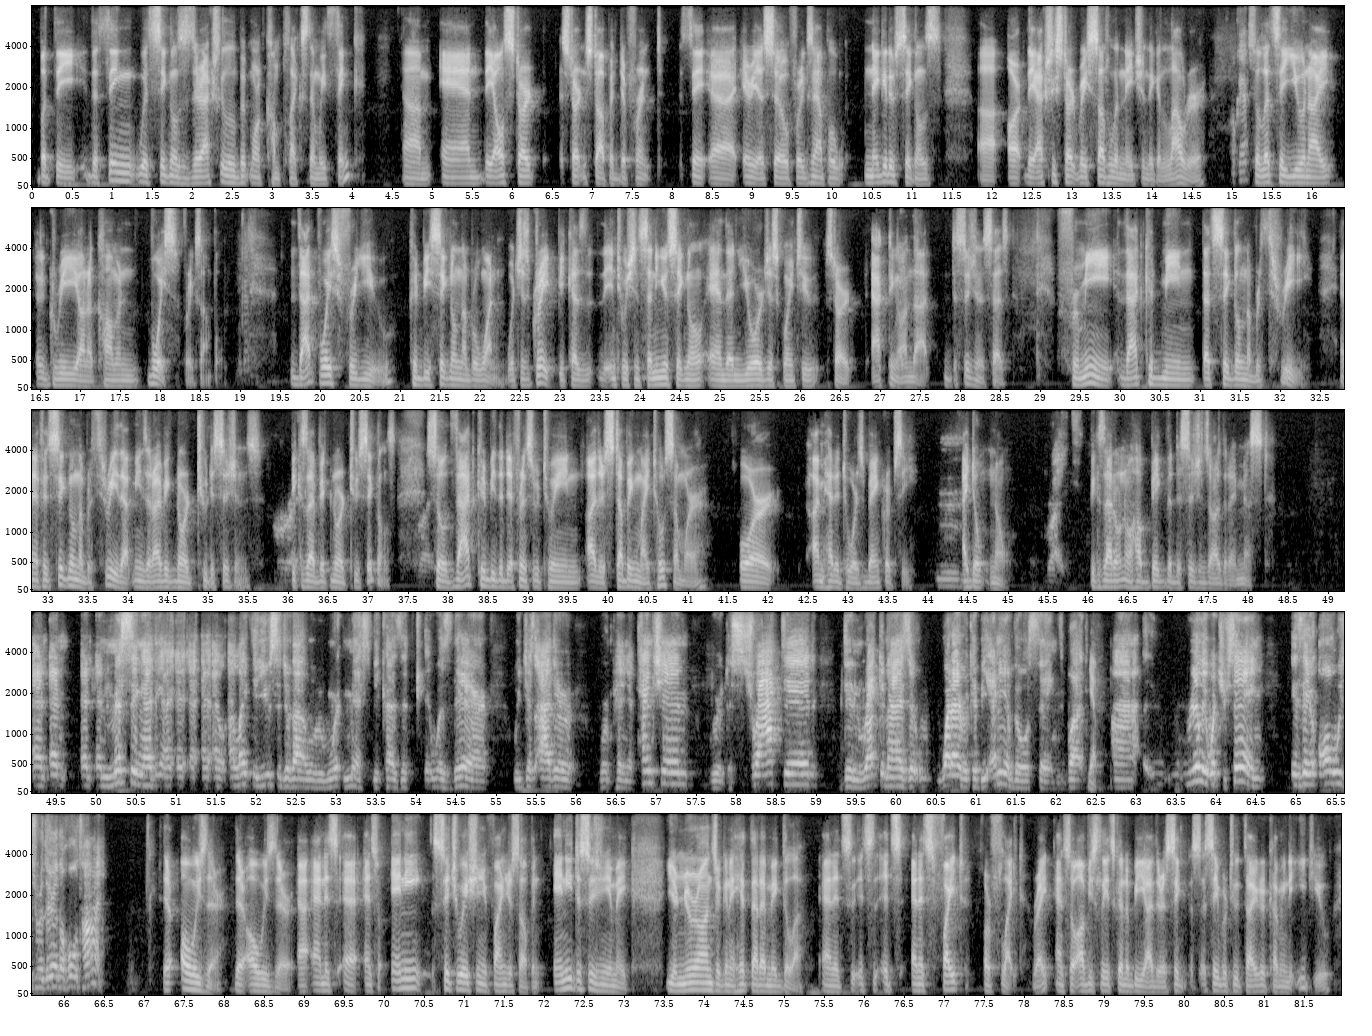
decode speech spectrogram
But the the thing with signals is they're actually a little bit more complex than we think, um, and they all start start and stop at different th- uh, areas. So, for example, negative signals uh, are they actually start very subtle in nature and they get louder Okay. So let's say you and I agree on a common voice, for example. Okay. That voice for you could be signal number one, which is great because the intuition sending you a signal and then you're just going to start acting on that decision, it says. For me, that could mean that's signal number three. And if it's signal number three, that means that I've ignored two decisions right. because I've ignored two signals. Right. So that could be the difference between either stubbing my toe somewhere or I'm headed towards bankruptcy Mm. I don't know. Right. Because I don't know how big the decisions are that I missed. And and and, and missing, I think I, I, I like the usage of that word miss because it, it was there. We just either weren't paying attention, we were distracted, didn't recognize it, whatever. It could be any of those things. But yep. uh, really, what you're saying is they always were there the whole time. They're always there. They're always there. Uh, and it's uh, and so any situation you find yourself in, any decision you make, your neurons are going to hit that amygdala, and it's it's it's and it's fight or flight, right? And so obviously it's going to be either a, a saber-tooth tiger coming to eat you,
